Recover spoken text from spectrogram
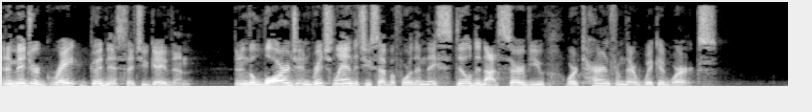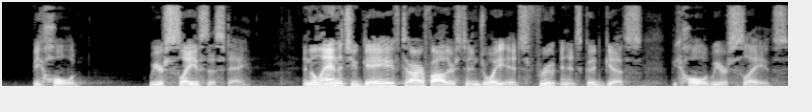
and amid your great goodness that you gave them. And in the large and rich land that you set before them, they still did not serve you or turn from their wicked works. Behold, we are slaves this day. In the land that you gave to our fathers to enjoy its fruit and its good gifts, Behold, we are slaves,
